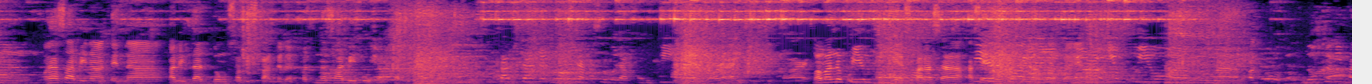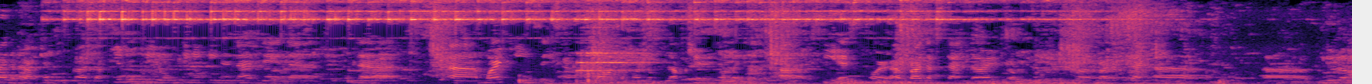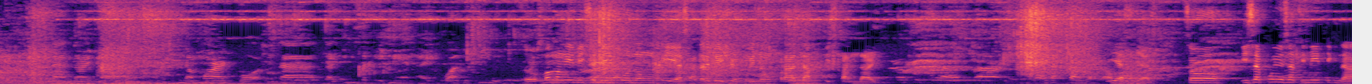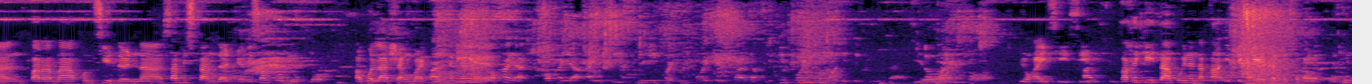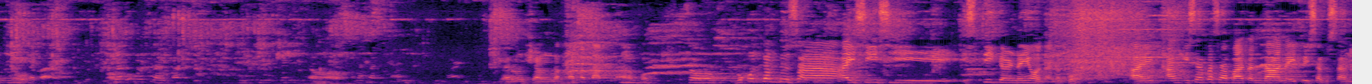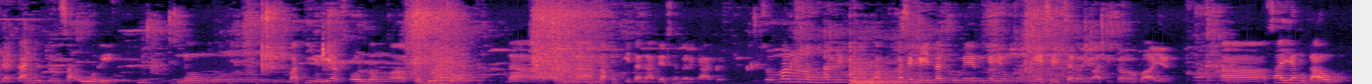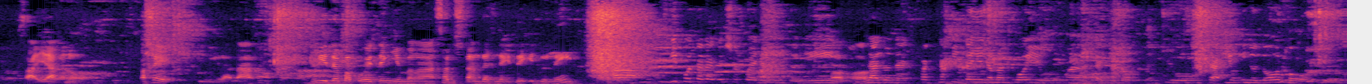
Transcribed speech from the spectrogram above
masasabi natin na kalidad ng substandard at ba't nasabi po siyang substandard? Substandard po siya kasi wala pong PS or mark. Ma'am, ano po yung PS para sa kasi yung mga kabayan? Yung, yung po yung um, uh, pag locally manufactured product, yun po yung tinitingnan natin na, na uh, marking sa isang halimbawa sa monoblock chair na may uh, PS or uh, product standard or uh, product stand, uh, uh, Euro 15 standard na na mark po na na ibig sabihin ay quality. So, ma'am, ang ibig sabihin po ng PS, abbreviation po yung product standard. Uh, uh, product standard. Yes, yes. So, isa po yung sa tinitingnan para ma-consider na substandard yung isang produkto pag wala siyang mark ng na ganun, o PS. kaya, o kaya ICC for imported products, import commodity Yun. mark po. Yung ICC. Makikita po yung naka-etiketa doon sa bawat produkto. Diyan po sa Oo. Meron siyang nakatatak ah, po. So, bukod lang dun sa ICC sticker na yon, ano po, ay ang isa pa sa batandaan na ito ay substandard dahil dun sa uri nung materials o nung ah, produkto na na makikita natin sa merkado. So, ma'am, halim kasi may nag meron ngayong message ano, yung ating kababayan. Ah, sayang daw, sayang ano. Kasi tinira lang. Hindi daw ba pwedeng yung mga substandard na ito i-donate? Ah, hindi po talaga siya pwedeng i-donate. Oo. Lalo na, pag nakita niyo naman po yung, uh, yung, sa- yung inodoro, yung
